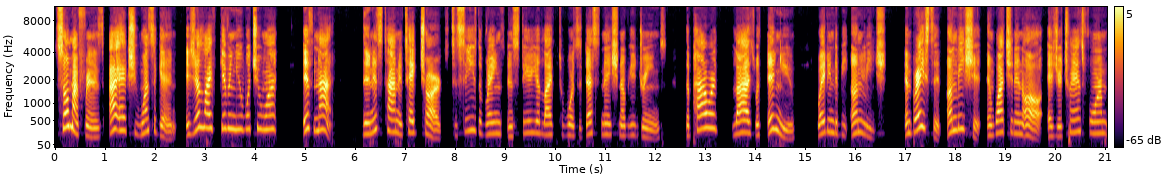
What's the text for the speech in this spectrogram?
So, my friends, I ask you once again is your life giving you what you want? If not, then it's time to take charge, to seize the reins and steer your life towards the destination of your dreams. The power lies within you, waiting to be unleashed. Embrace it, unleash it, and watch it in awe as you're transformed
